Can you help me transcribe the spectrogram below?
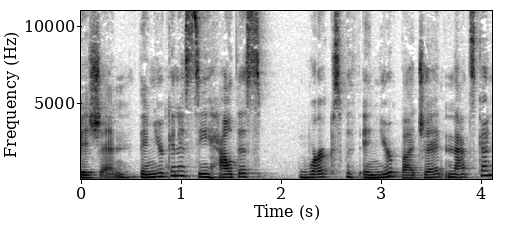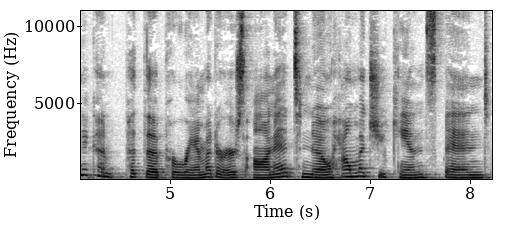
vision. Then you're going to see how this works within your budget, and that's going to kind of put the parameters on it to know how much you can spend,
